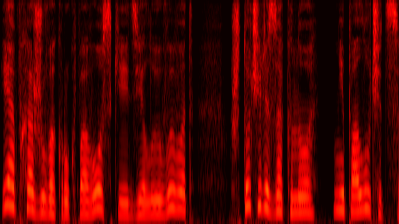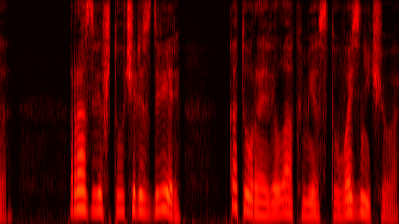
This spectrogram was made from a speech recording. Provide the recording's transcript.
Я обхожу вокруг повозки и делаю вывод, что через окно не получится, разве что через дверь, которая вела к месту возничего.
